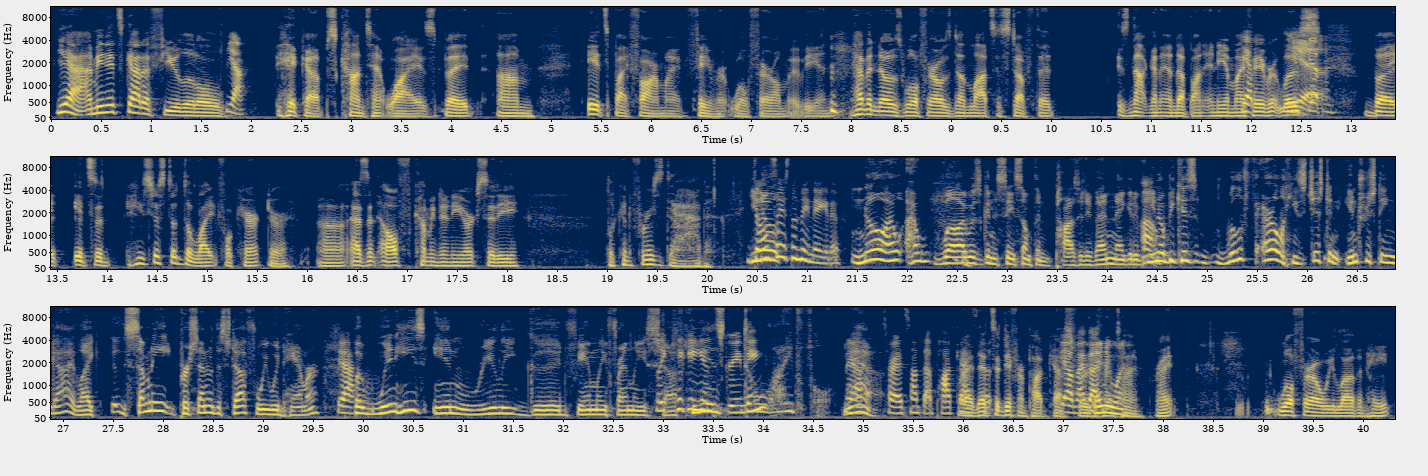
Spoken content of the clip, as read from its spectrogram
Yeah, I mean, it's got a few little Yeah. hiccups content wise, but um, it's by far my favorite Will Ferrell movie. And heaven knows Will Ferrell's done lots of stuff that is not going to end up on any of my Yep. favorite lists. Yeah. But it's a he's just a delightful character. Uh, as an elf coming to New York City, looking for his dad. You Don't know- say something negative. No, I, I well, I was going to say something positive and negative. Oh. You know, because Will Ferrell, he's just an interesting guy. Like seventy percent of the stuff we would hammer, Yeah. But when he's in really good family-friendly stuff, kicking he and is screaming? delightful. Yeah. Yeah. Sorry, it's not that podcast. Right, that's but- a different podcast Yeah, my a bad. different Anyway. time, right? Will Ferrell, we love and hate.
